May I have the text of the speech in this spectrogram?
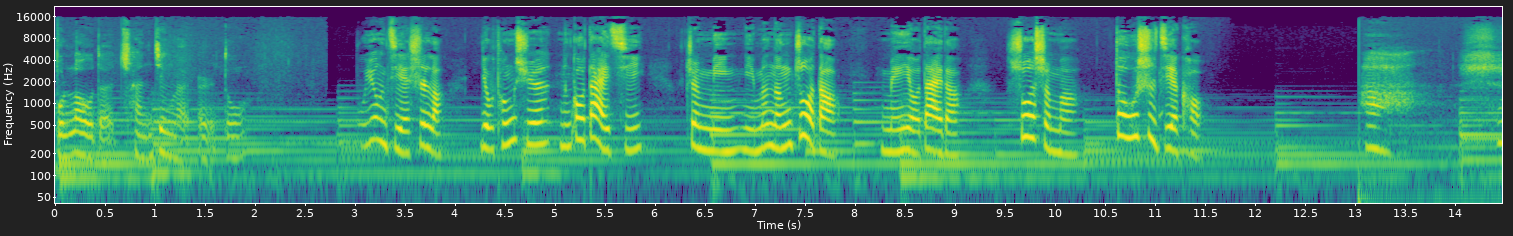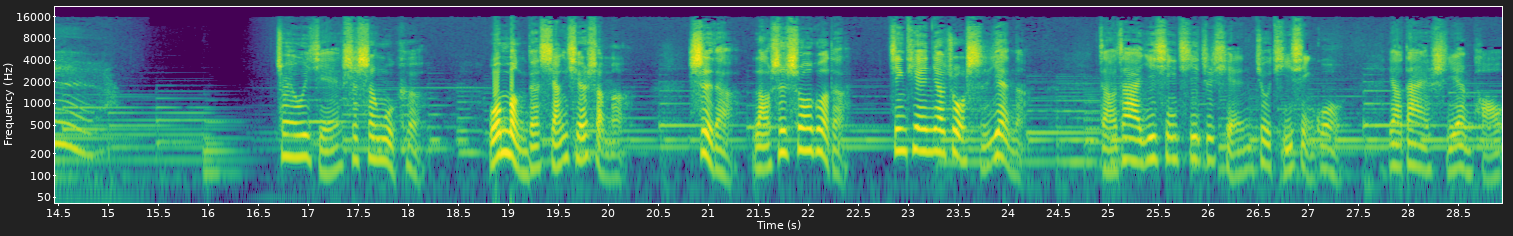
不漏地传进了耳朵。不用解释了，有同学能够带齐，证明你们能做到；没有带的，说什么都是借口。啊，是。最后一节是生物课，我猛地想起了什么。是的，老师说过的，今天要做实验呢。早在一星期之前就提醒过，要带实验袍。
